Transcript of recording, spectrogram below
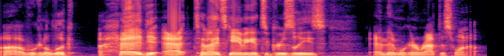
Uh, we're going to look ahead at tonight's game against the Grizzlies, and then we're going to wrap this one up.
